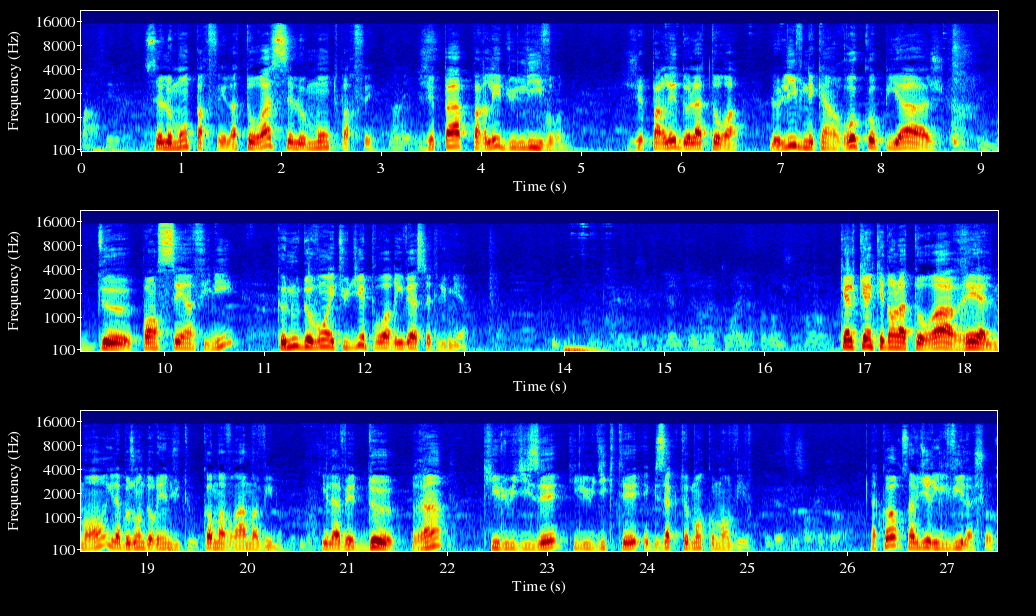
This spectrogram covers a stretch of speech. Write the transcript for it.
parfait. quoi. C'est le monde parfait. La Torah, c'est le monde parfait. Mais J'ai pas parlé du livre. J'ai parlé de la Torah. Le livre n'est qu'un recopiage de pensées infinies que nous devons étudier pour arriver à cette lumière. Quelqu'un qui est dans la Torah réellement, il a besoin de rien du tout, comme Abraham Avinu. Il avait deux reins qui lui disaient, qui lui dictaient exactement comment vivre. D'accord? Ça veut dire il vit la chose.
